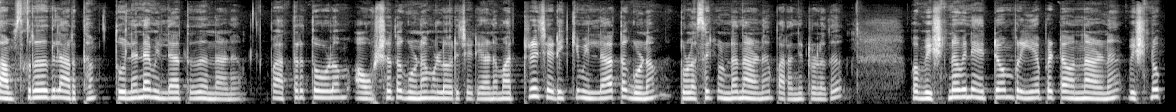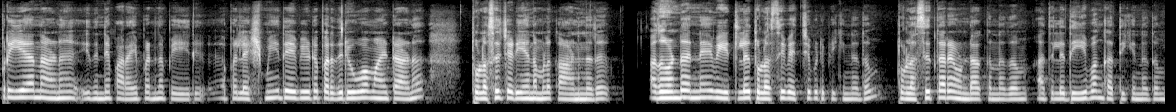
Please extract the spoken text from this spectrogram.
സംസ്കൃതത്തിൽ അർത്ഥം തുലനമില്ലാത്തത് എന്നാണ്. അപ്പോൾ അത്രത്തോളം ഔഷധ ഗുണമുള്ള ഒരു ചെടിയാണ്. മറ്റൊരു ചെടിക്കും ഇല്ലാത്ത ഗുണം തുളസിക്കുണ്ടെന്നാണ് പറഞ്ഞിട്ടുള്ളത്. അപ്പോൾ വിഷ്ണുവിന് ഏറ്റവും പ്രിയപ്പെട്ട ഒന്നാണ് വിഷ്ണുപ്രിയ എന്നാണ് ഇതിന്റെ പറയപ്പെടുന്ന പേര്. അപ്പോൾ ലക്ഷ്മി ദേവിയുടെ പ്രതിരൂപമായിട്ടാണ് തുളസി ചെടിയെ നമ്മൾ കാണുന്നത്. അതുകൊണ്ട് തന്നെ വീട്ടിൽ തുളസി വെച്ച് പിടിപ്പിക്കുന്നതും തുളസിത്തറ ഉണ്ടാക്കുന്നതും അതിൽ ദീപം കത്തിക്കുന്നതും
